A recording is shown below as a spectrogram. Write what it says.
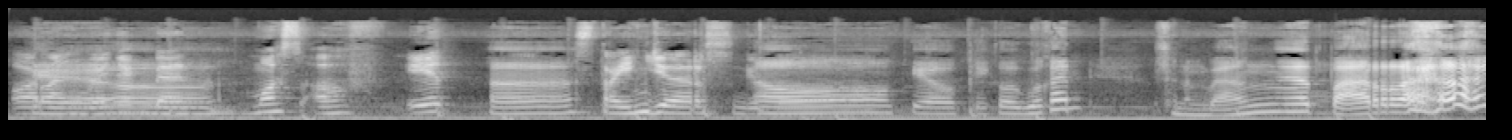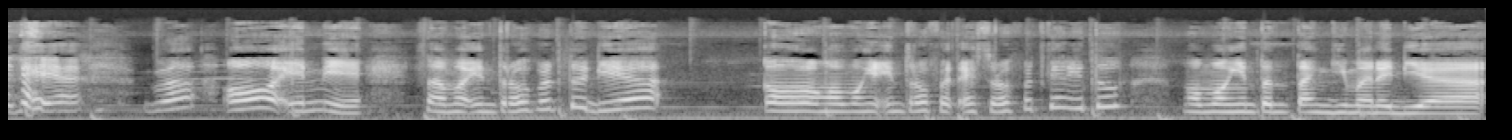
orang Iya, banyak dan oh. most of it Ah. strangers gitu Oh, oke oke. Kalau gue kan seneng banget, parah. Kayak gue, oh ini sama introvert tuh dia kalau ngomongin introvert extrovert kan itu ngomongin tentang gimana dia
